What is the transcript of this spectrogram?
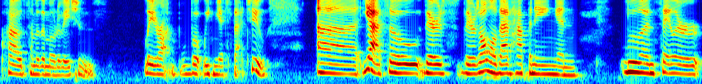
cloud some of the motivations later on. But we can get to that too. Uh, yeah. So there's there's all of that happening, and Lula and Sailor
